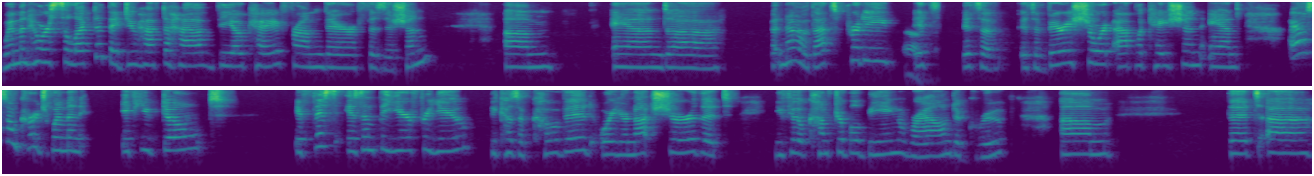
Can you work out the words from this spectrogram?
Women who are selected, they do have to have the okay from their physician. Um, and uh, but no, that's pretty. Yeah. It's it's a it's a very short application, and I also encourage women if you don't, if this isn't the year for you because of COVID, or you're not sure that you feel comfortable being around a group, um, that uh,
